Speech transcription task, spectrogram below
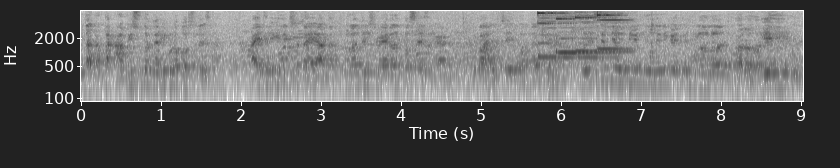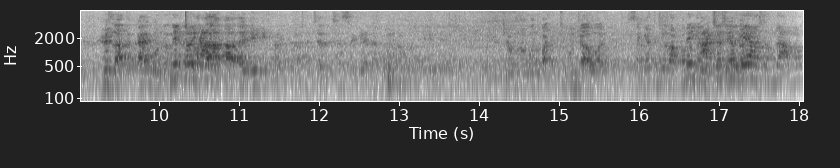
आता आम्ही सुद्धा घरी कुठं ना. काहीतरी इलेक्शन आहे. आता तुला तरी शिवाय करत बसायचं का की भाजपचं. परिस्थिती होती. मोदींनी काहीतरी बोलवलं. गेली. घडलं. आता काय बोलणार? चर्चा सगळ्यांना आहे. तुमच्याबरोबर बाकीची पण गावं आहेत. सगळ्यात आपण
